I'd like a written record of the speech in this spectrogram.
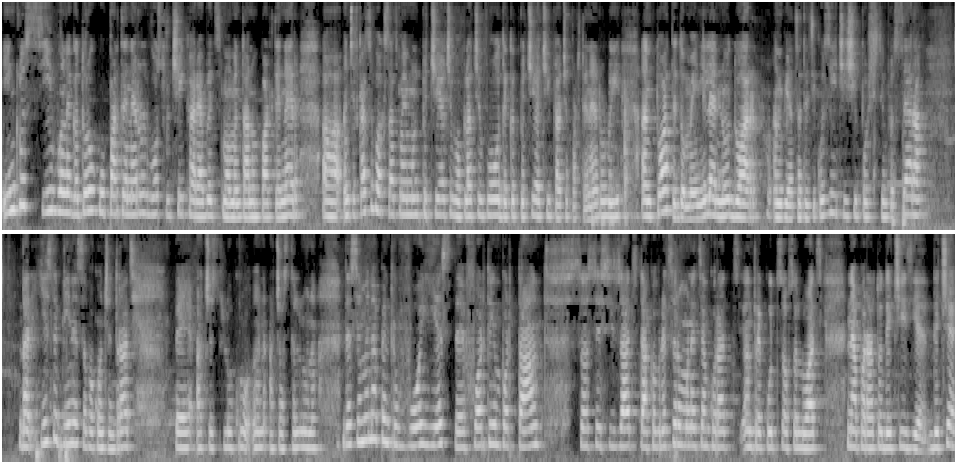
inclusiv în legătură cu partenerul vostru, cei care aveți momentan un partener, uh, încercați să vă axați mai mult pe ceea ce vă place vouă decât pe ceea ce îi place place partenerului în toate domeniile, nu doar în viața de zi cu zi, ci și pur și simplu seara. Dar este bine să vă concentrați pe acest lucru în această lună. De asemenea, pentru voi este foarte important să sesizați dacă vreți să rămâneți ancorați în trecut sau să luați neapărat o decizie. De ce?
